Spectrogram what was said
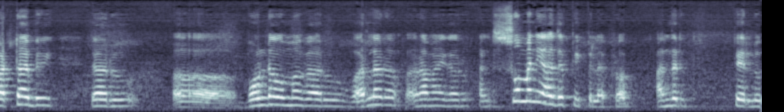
Pattabhi garu Bonda Uma garu Varla Ramaiah garu and so many other people I prob అందరి పేర్లు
